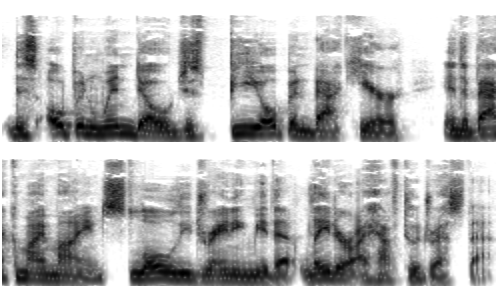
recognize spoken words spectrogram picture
this open window just be open back here in the back of my mind, slowly draining me that later I have to address that.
